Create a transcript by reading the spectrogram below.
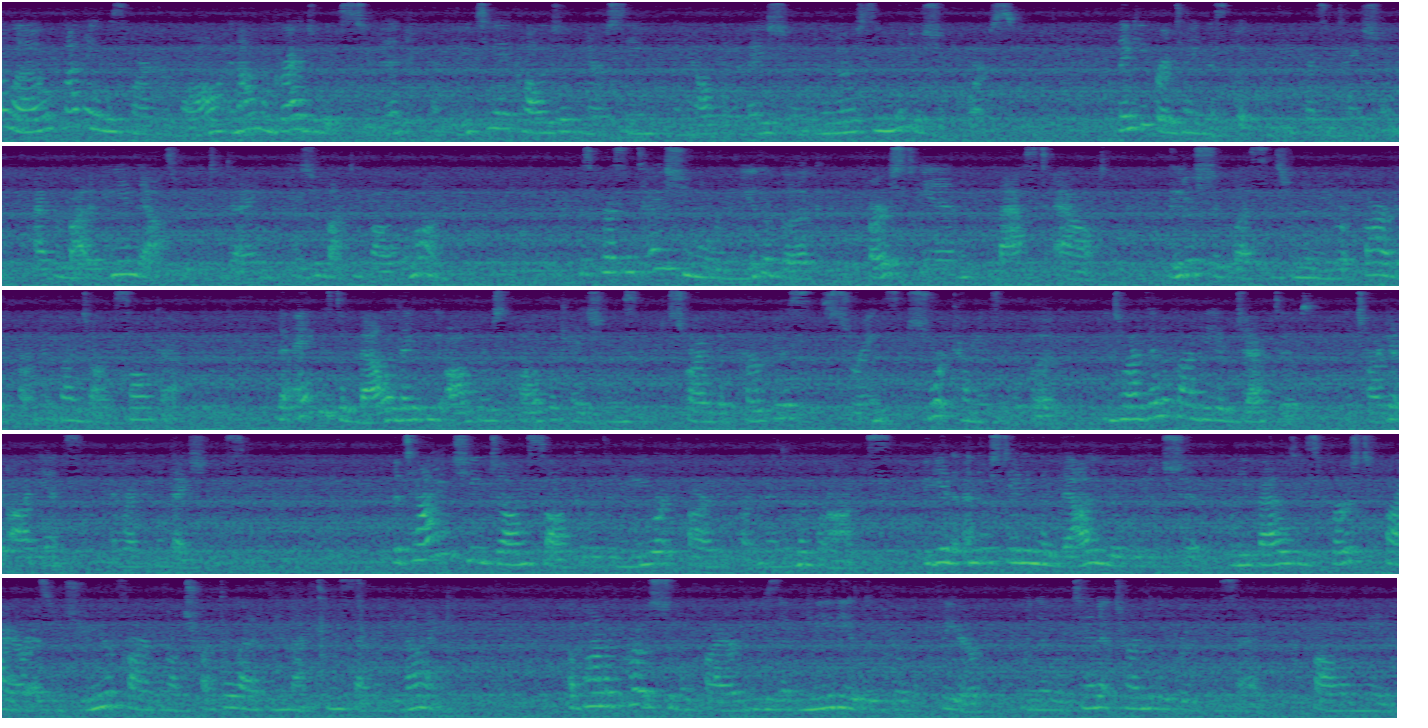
Hello, my name is Margaret Ball, and I'm a graduate student at the UTA College of Nursing and Health Innovation in the Nursing Leadership course. Thank you for attending this book review presentation. I provided handouts for you today in case you'd like to follow along. This presentation will review the book First In, Last Out, Leadership Lessons from the New York Fire Department by John Salka. The aim is to validate the author's qualifications, describe the purpose, strengths, shortcomings of the book, and to identify the objectives, the target audience, and recommendations. Battalion Chief John Salka with the New York Fire Department in the Bronx began understanding the value of leadership when he battled his first fire as a junior fireman on Truck 11 in 1979. Upon approach to the fire, he was immediately filled with fear when the lieutenant turned to the group and said, Follow me.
